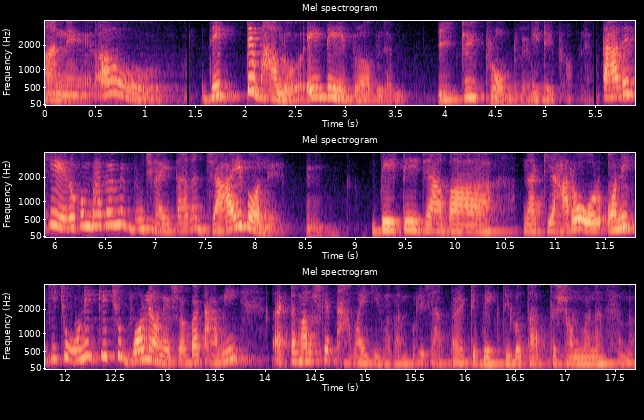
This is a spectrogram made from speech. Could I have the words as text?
মানে ও দেখতে ভালো এইটাই প্রবলেম এইটাই প্রবলেম এটাই প্রবলেম তাদেরকে এরকম ভাবে আমি বুঝাই তারা যাই বলে। ডেটে যাবা নাকি আরও ওর অনেক কিছু অনেক কিছু বলে অনেক সময় বাট আমি একটা মানুষকে থামাই কীভাবে? আমি বলি যে আপনার একটা ব্যক্তিগত আত্মসম্মান আছে না?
